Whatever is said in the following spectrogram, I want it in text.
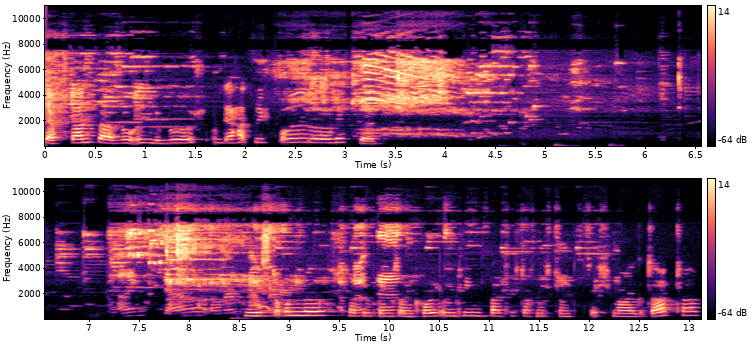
Der stand da so im Gebüsch. Und der hat mich voll gehittet. Nächste Runde. Ich hatte übrigens einen Colt im Team, falls ich das nicht schon zigmal gesagt habe.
